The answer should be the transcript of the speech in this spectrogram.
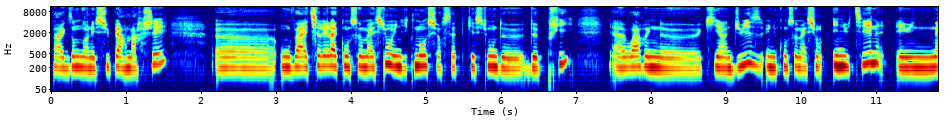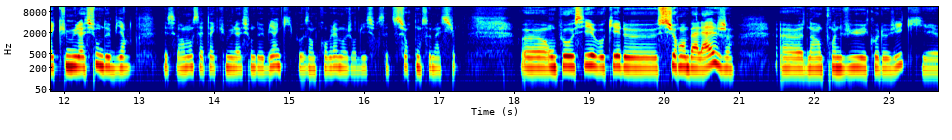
par exemple dans les supermarchés, euh, on va attirer la consommation uniquement sur cette question de, prix, avoir une, euh, qui induisent une consommation inutile et une accumulation de biens. Et c'est vraiment cette accumulation de biens qui pose un problème aujourd'hui sur cette surconsommation. Euh, on peut aussi évoquer le suremballage d'un point de vue écologique qui est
